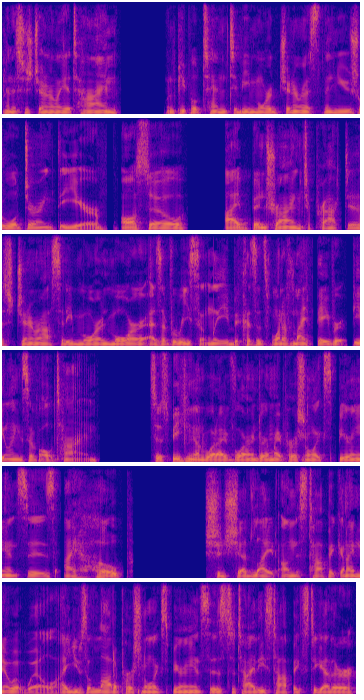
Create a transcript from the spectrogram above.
And this is generally a time when people tend to be more generous than usual during the year. Also, I've been trying to practice generosity more and more as of recently because it's one of my favorite feelings of all time. So, speaking on what I've learned during my personal experiences, I hope should shed light on this topic, and I know it will. I use a lot of personal experiences to tie these topics together,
